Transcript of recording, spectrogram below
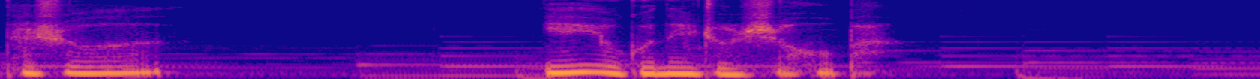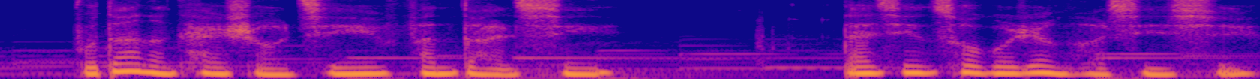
他说，你也有过那种时候吧？不断的看手机，翻短信。担心错过任何信息，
